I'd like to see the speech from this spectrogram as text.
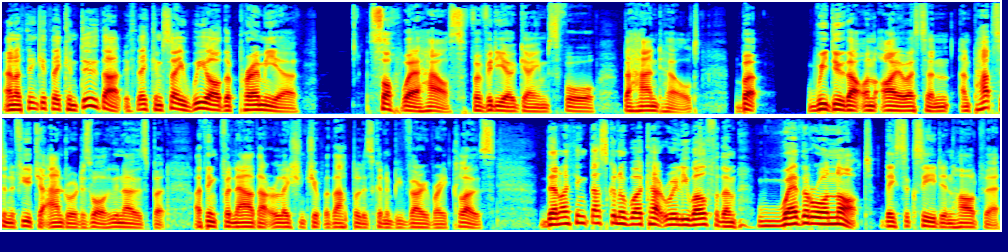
And I think if they can do that, if they can say we are the premier software house for video games for the handheld, but we do that on iOS and, and perhaps in the future Android as well. Who knows? But I think for now that relationship with Apple is going to be very, very close. Then I think that's going to work out really well for them, whether or not they succeed in hardware.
